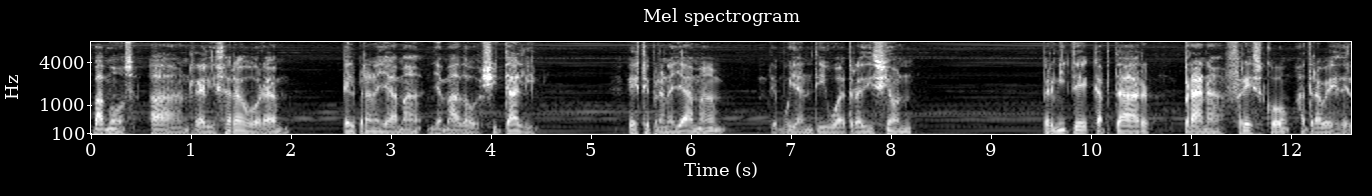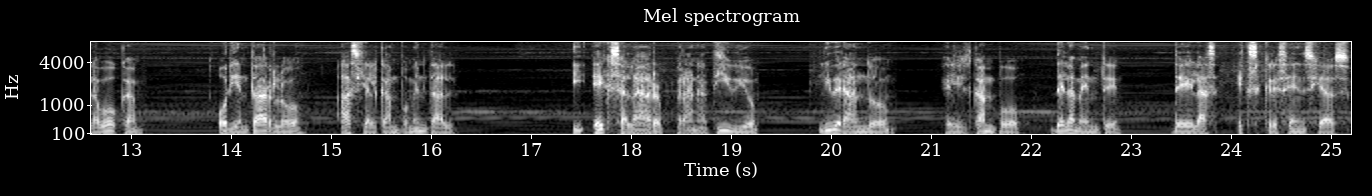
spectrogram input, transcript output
Vamos a realizar ahora el pranayama llamado Shitali. Este pranayama, de muy antigua tradición, permite captar prana fresco a través de la boca, orientarlo hacia el campo mental y exhalar prana tibio, liberando el campo de la mente de las excrescencias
